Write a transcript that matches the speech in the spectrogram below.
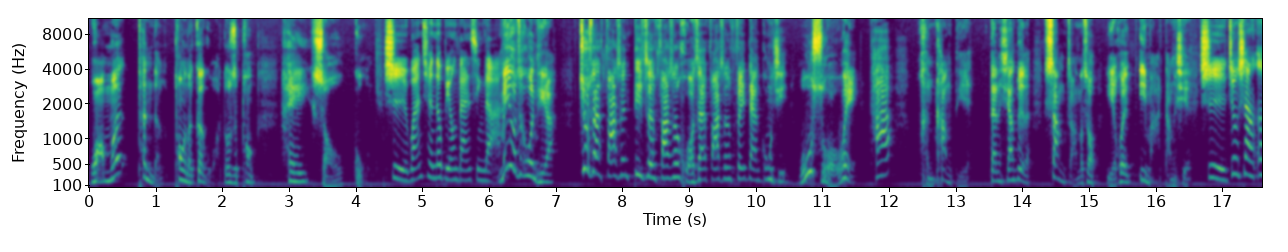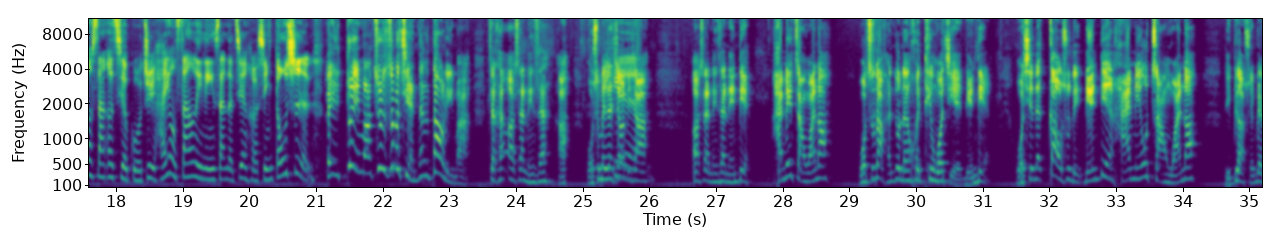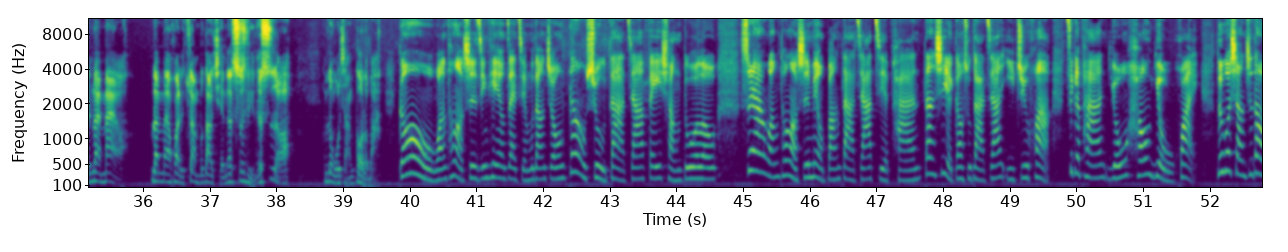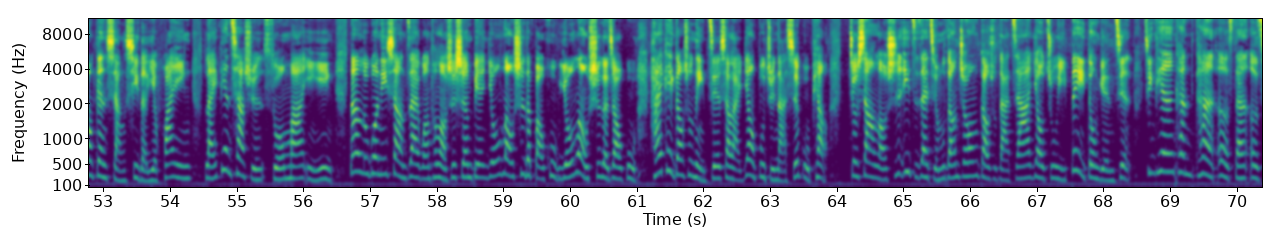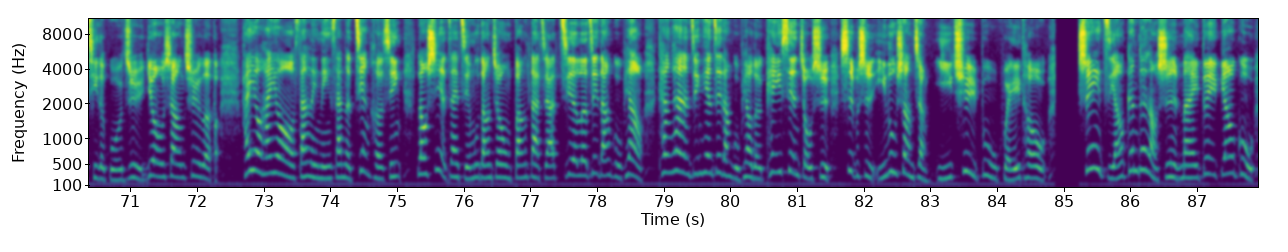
我们。碰的碰的个股都是碰黑手股，是完全都不用担心的，没有这个问题啊。就算发生地震、发生火灾、发生飞弹攻击，无所谓，它很抗跌，但是相对的上涨的时候也会一马当先。是，就像二三二七的国巨，还有三零零三的建和兴都是。哎，对吗？就是这么简单的道理嘛。再看二三零三啊，我顺便再教你一下啊，二三零三联电还没涨完呢。我知道很多人会听我解连电，我现在告诉你，连电还没有涨完呢，你不要随便乱卖哦，乱卖的话你赚不到钱，那是你的事哦。那我讲够了吧够王通老师今天又在节目当中告诉大家非常多喽。虽然王通老师没有帮大家解盘，但是也告诉大家一句话：这个盘有好有坏。如果想知道更详细的，也欢迎来电洽询索马影音。那如果你想在王通老师身边有老师的保护，有老师的照顾，还可以告诉你接下来要布局哪些股票。就像老师一直在节目当中告诉大家要注意被动元件。今天看看二三二七的国巨又上去了，还有还有三零零三的建核心，老师也在节目当中帮大家解了这档股票，看看今天这档股票的 K 线走势是不是一路上涨，一去不回头。所以只要跟对老师，买对标股。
